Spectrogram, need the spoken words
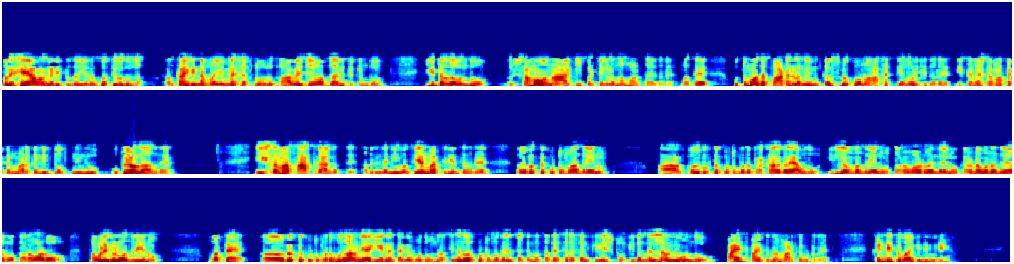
ಪರೀಕ್ಷೆ ಯಾವಾಗ ನಡೀತದೋ ಏನೋ ಗೊತ್ತಿರುವುದಿಲ್ಲ. ಅದಕ್ಕಾಗಿ ನಮ್ಮ ಎಂ ಎಸ್ ಎಫ್ನವರು ತಾವೇ ಜವಾಬ್ದಾರಿ ತಕೊಂಡು ಈ ತರದ ಒಂದು ಶ್ರಮವನ್ನ ಹಾಕಿ ಪಠ್ಯಗಳನ್ನ ಮಾಡ್ತಾ ಇದ್ದಾರೆ. ಮತ್ತೆ ಉತ್ತಮವಾದ ಪಾಠಗಳನ್ನು ನಿಮ್ಗೆ ಕಲಿಸಬೇಕು ಅನ್ನೋ ಆಸಕ್ತಿಯನ್ನು ವಹಿಸಿದ್ದಾರೆ. ಇಷ್ಟೆಲ್ಲ ಶ್ರಮ ತಕೊಂಡು ಮಾಡ್ಕೊಂಡಿದ್ದು ನಿಮ್ಗೆ ಉಪಯೋಗ ಆದ್ರೆ ಈ ಶ್ರಮ ಸಾರ್ಥಕ ಆಗುತ್ತೆ. ಅದರಿಂದ ನೀವು ಏನ್ ಮಾಡ್ತೀರಿ ಅಂತಂದ್ರೆ ಅವಿಭಕ್ತ ಕುಟುಂಬ ಅಂದ್ರೇನು ಆ ಅವಿಭಕ್ತ ಕುಟುಂಬದ ಪ್ರಕಾರಗಳು ಯಾವುದು? ಇಲ್ಲಂ ಅಂದ್ರೇನು? ತರವಾಡು ಅಂದ್ರೇನು? ಕರ್ಣವನ್ ಅಂದ್ರೆ ಯಾರು? ತರವಾಡು ತವಳಿಗಳು ಅಂದ್ರೆ ಏನು? ಮತ್ತೆ ಅವಿಭಕ್ತ ಕುಟುಂಬದ ಉದಾಹರಣೆಯಾಗಿ ಏನೇನು ತಗೋಬಹುದು ನರಸಿಂಗನವರ ಕುಟುಂಬದಲ್ಲಿರ್ತಕ್ಕಂಥ ಸದಸ್ಯರ ಸಂಖ್ಯೆ ಎಷ್ಟು? ಇದನ್ನೆಲ್ಲ ನೀವು ಒಂದು ಪಾಯಿಂಟ್ ಪಾಯಿಂಟ್ ಅನ್ನ ಮಾಡ್ಕೊಬಿಟ್ರೆ ಖಂಡಿತವಾಗಿ ನಿಮಗೆ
